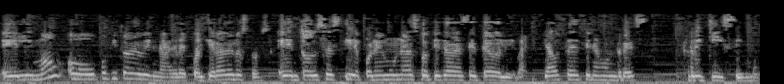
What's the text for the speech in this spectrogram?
el limón o un poquito de vinagre, cualquiera de los dos. Entonces, y le ponen unas gotitas de aceite de oliva. Ya ustedes tienen un dress riquísimo.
